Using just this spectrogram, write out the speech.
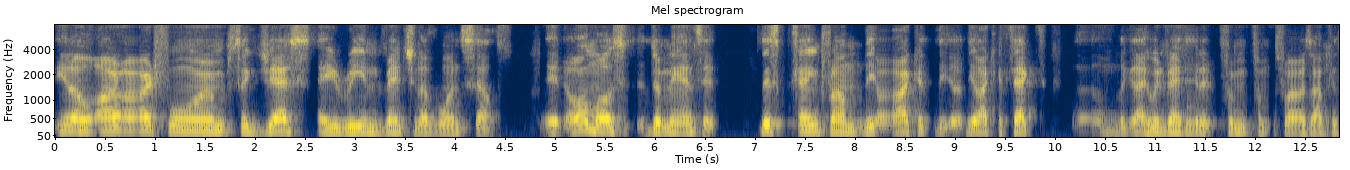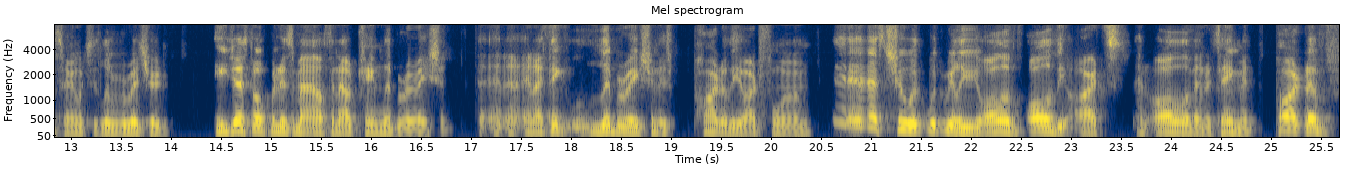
you know, our art form suggests a reinvention of oneself. It almost demands it. This came from the, archi- the, the architect, um, the guy who invented it from, from as far as I'm concerned, which is Little Richard. He just opened his mouth and out came liberation and, and I think liberation is part of the art form. And that's true with, with really all of all of the arts and all of entertainment. Part of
